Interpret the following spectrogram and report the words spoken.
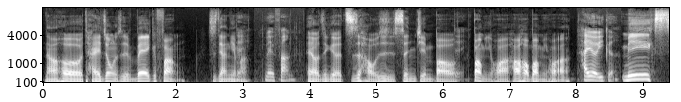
然后台中的是 Veg Farm，是这样念吗？Veg Fun，还有这个只好日生煎包，爆米花，好好爆米花，还有一个。Mix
